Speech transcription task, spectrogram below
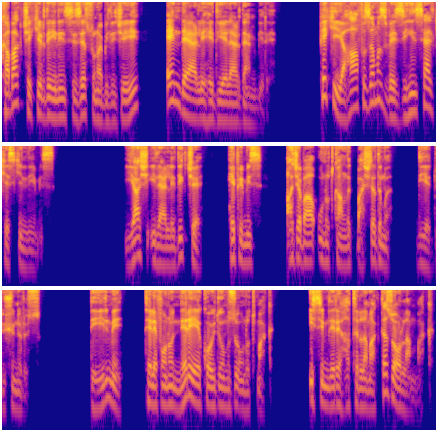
Kabak çekirdeğinin size sunabileceği en değerli hediyelerden biri. Peki ya hafızamız ve zihinsel keskinliğimiz? Yaş ilerledikçe hepimiz acaba unutkanlık başladı mı diye düşünürüz. Değil mi? Telefonu nereye koyduğumuzu unutmak, isimleri hatırlamakta zorlanmak.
